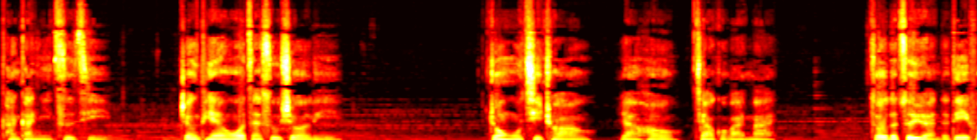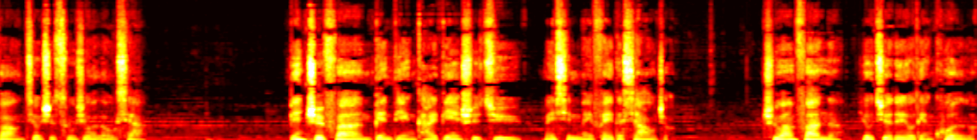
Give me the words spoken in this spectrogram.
看看你自己，整天窝在宿舍里，中午起床，然后叫个外卖，走的最远的地方就是宿舍楼下。边吃饭边点开电视剧，没心没肺的笑着。吃完饭呢，又觉得有点困了，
